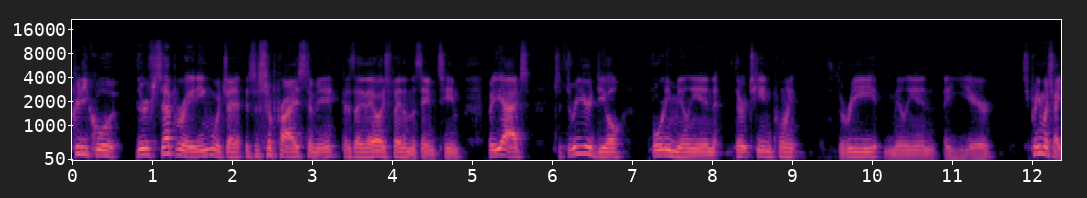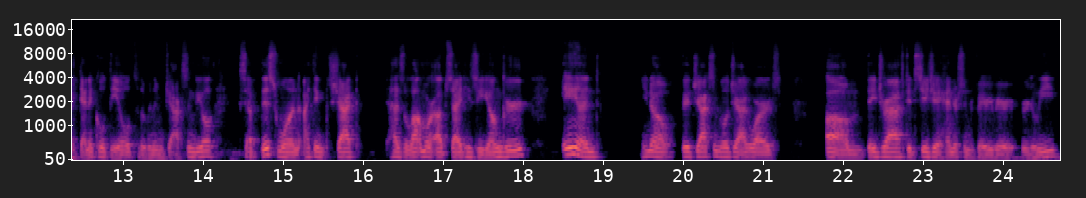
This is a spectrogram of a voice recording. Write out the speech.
pretty cool. They're separating, which is a surprise to me because they, they always played on the same team. But yeah, it's it's a three year deal. 40 million, 13.3 million a year. It's pretty much identical deal to the William Jackson deal, except this one, I think Shaq has a lot more upside. He's younger, and you know the Jacksonville Jaguars, um, they drafted C.J. Henderson very very early,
